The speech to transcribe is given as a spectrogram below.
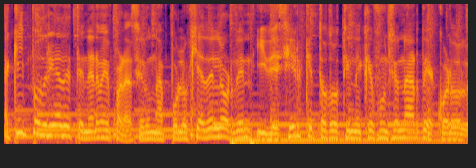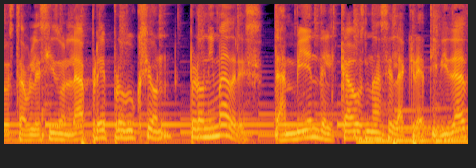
Aquí podría detenerme para hacer una apología del orden y decir que todo tiene que funcionar de acuerdo a lo establecido en la preproducción, pero ni madres. También del caos nace la creatividad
